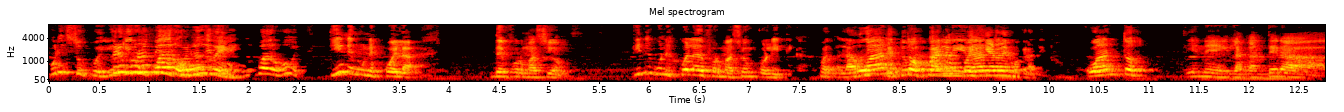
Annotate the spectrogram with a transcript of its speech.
Por eso, pues, yo Pero por un cuadro pues, joven, tiene- un cuadro joven. Tienen una escuela de formación. Tienen una escuela de formación política. Bueno, la única que tuvo ¿Cuántos escuela fue candidatos? Izquierda Democrática. ¿Cuántos tiene la cantera?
